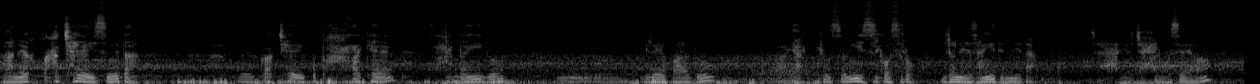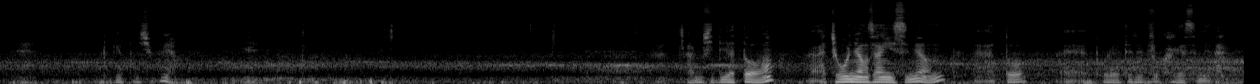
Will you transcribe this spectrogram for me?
안에가 꽉 차여 있습니다. 아, 그꽉 차여 있고 파랗게 상당히 그 음, 이래 봐도 어, 약효성이 있을 것으로 이런 예상이 됩니다. 자, 이거 잘 보세요. 예, 이렇게 보시고요. 예. 잠시 뒤에 또 아, 좋은 영상이 있으면 아, 또 예, 보여드리도록 하겠습니다.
